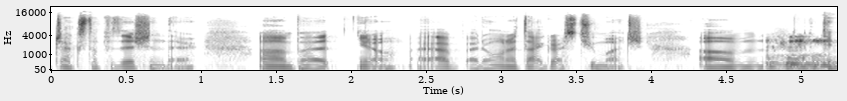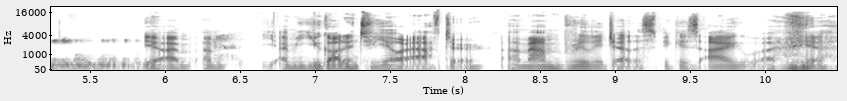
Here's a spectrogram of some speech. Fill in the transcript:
juxtaposition there. Um, but you know, I, I don't want to digress too much. Um, can, yeah, I'm, I'm, I mean, you got into Yale after. Um, I'm really jealous because I, I yeah,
